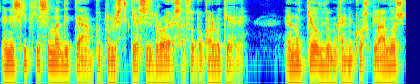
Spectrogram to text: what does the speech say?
ενισχύθηκε σημαντικά από τουριστικές εισδροές αυτό το καλοκαίρι, ενώ και ο βιομηχανικός κλάδος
